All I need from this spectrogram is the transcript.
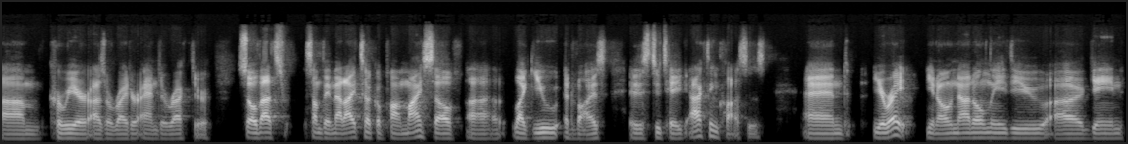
um, career as a writer and director. So that's something that I took upon myself, uh, like you advised, is to take acting classes. And you're right. You know, not only do you uh, gain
